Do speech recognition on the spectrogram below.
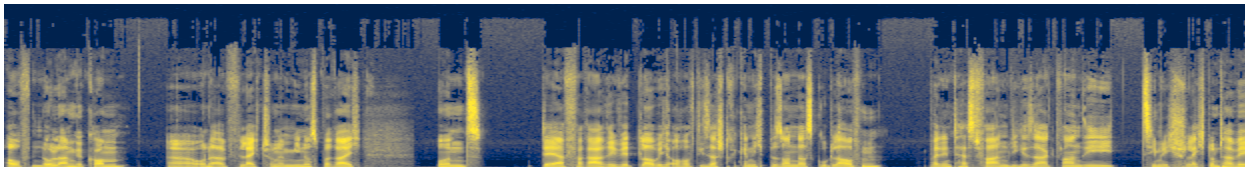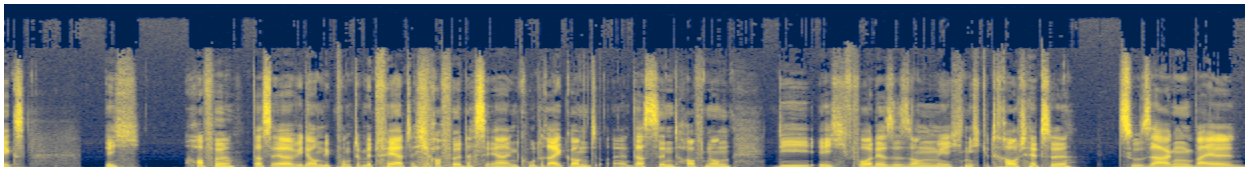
auf Null angekommen äh, oder vielleicht schon im Minusbereich. Und der Ferrari wird, glaube ich, auch auf dieser Strecke nicht besonders gut laufen. Bei den Testfahrten, wie gesagt, waren sie ziemlich schlecht unterwegs. Ich hoffe, dass er wieder um die Punkte mitfährt. Ich hoffe, dass er in Q3 kommt. Äh, das sind Hoffnungen, die ich vor der Saison mich nicht getraut hätte zu sagen, weil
